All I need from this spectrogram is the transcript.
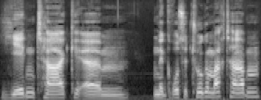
jeden Tag ähm, eine große Tour gemacht haben.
